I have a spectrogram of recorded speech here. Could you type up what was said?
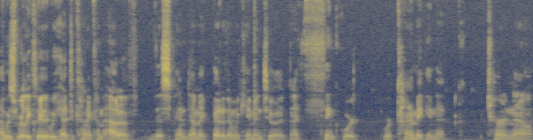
I was really clear that we had to kind of come out of this pandemic better than we came into it. And I think we're we're kind of making that turn now.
